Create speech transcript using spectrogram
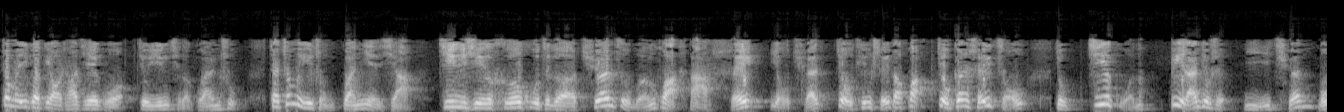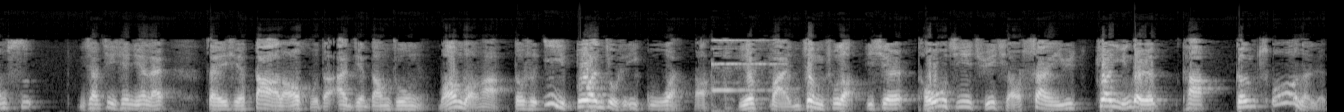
这么一个调查结果就引起了关注。在这么一种观念下。精心呵护这个圈子文化啊，谁有权就听谁的话，就跟谁走，就结果呢，必然就是以权谋私。你像近些年来，在一些大老虎的案件当中，往往啊都是一端就是一锅啊，也反证出了一些投机取巧、善于专营的人，他跟错了人。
